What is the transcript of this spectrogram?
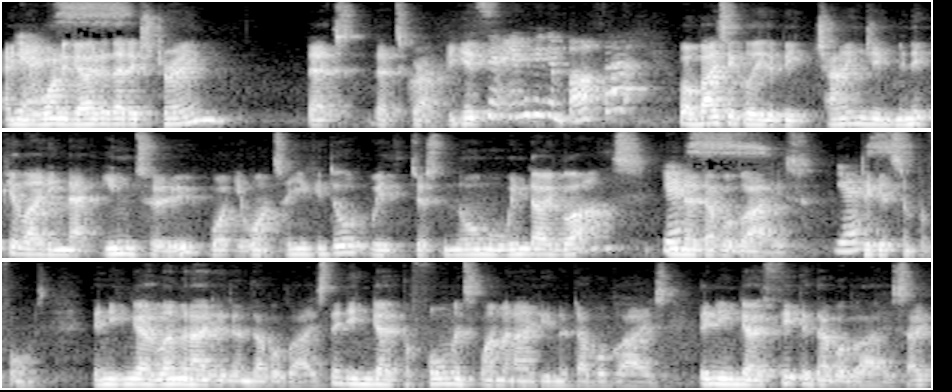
and you want to go to that extreme, that's that's great. But you, Is there anything above that? Well, basically, to be changing, manipulating that into what you want. So you could do it with just normal window glass in a double glaze Yes. to get some performance. Then you can go laminated and double glaze. Then you can go performance laminate in a double glaze. Then you can go thicker double glaze. So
